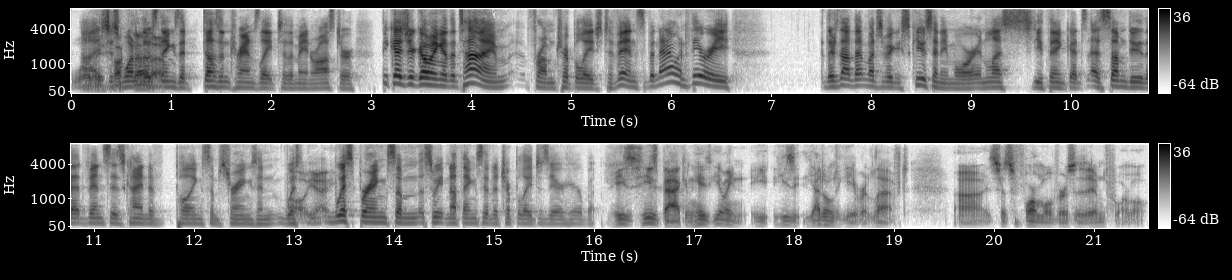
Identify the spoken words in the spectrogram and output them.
Well, uh, it's just one of those up. things that doesn't translate to the main roster because you're going at the time from Triple H to Vince. But now, in theory, there's not that much of an excuse anymore, unless you think, as, as some do, that Vince is kind of pulling some strings and whis- Oh, yeah. whispering some sweet nothings into Triple H's ear here. But He's he's back, and he's. I mean, he, he's. I don't think he ever left. Uh, it's just formal versus informal.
